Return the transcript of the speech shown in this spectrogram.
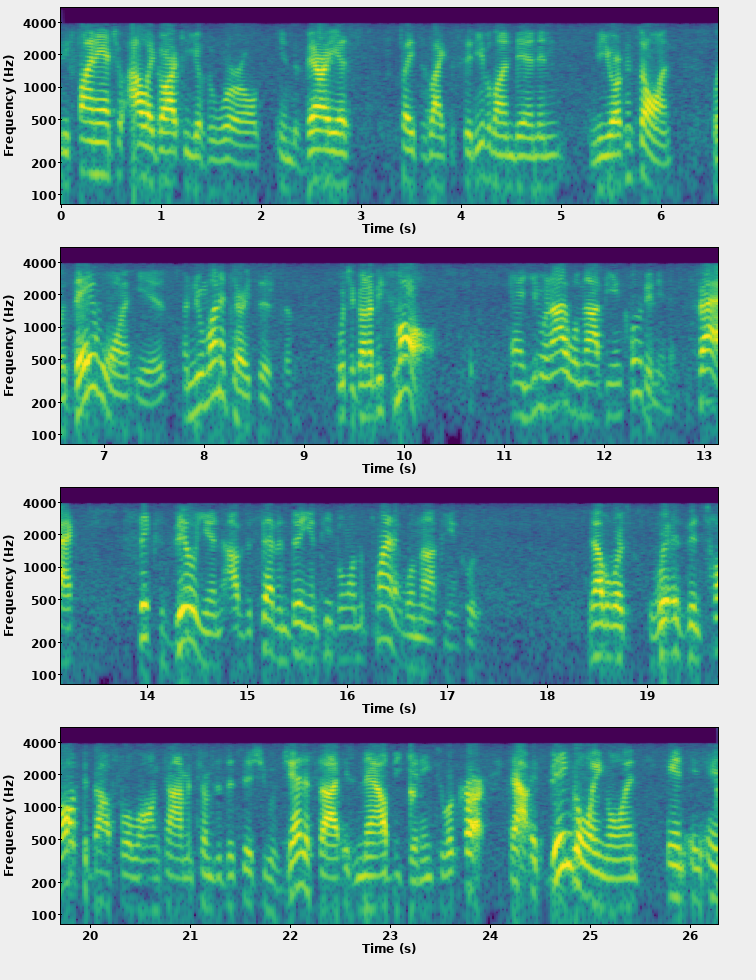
the financial oligarchy of the world in the various places like the City of London and New York and so on, what they want is a new monetary system, which are going to be small, and you and I will not be included in it. In fact, six billion of the seven billion people on the planet will not be included. In other words, what has been talked about for a long time in terms of this issue of genocide is now beginning to occur. Now, it's been going on in in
